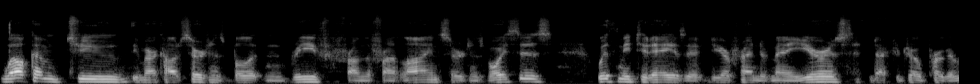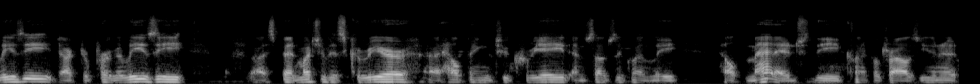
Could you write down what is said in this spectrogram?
Welcome to the American College of Surgeons Bulletin Brief from the front line, Surgeons Voices. With me today is a dear friend of many years, Dr. Joe Pergolizzi. Dr. Pergolizzi uh, spent much of his career uh, helping to create and subsequently help manage the clinical trials unit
